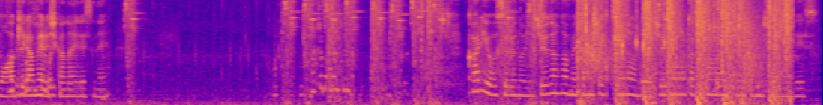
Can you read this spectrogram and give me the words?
もう諦めるしかないですね狩りをするのに銃弾がめちゃめちゃ必要なので銃弾はたくさんあるといいかもしれないです。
